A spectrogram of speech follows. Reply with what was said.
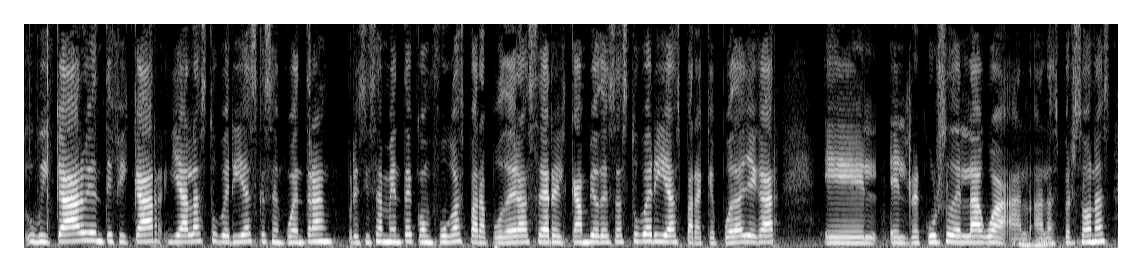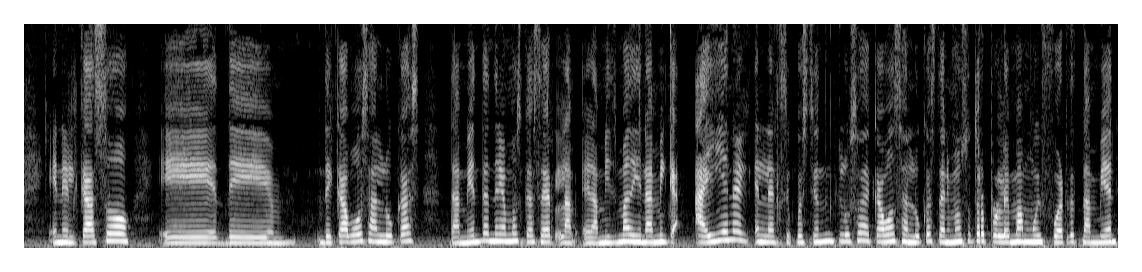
ubicar, identificar ya las tuberías que se encuentran precisamente con fugas para poder hacer el cambio de esas tuberías para que pueda llegar el, el recurso del agua a, las personas. En el caso eh, de, de Cabo San Lucas, también tendríamos que hacer la, misma dinámica. Ahí en, el, en, la cuestión incluso de Cabo San Lucas tenemos otro problema muy fuerte también,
